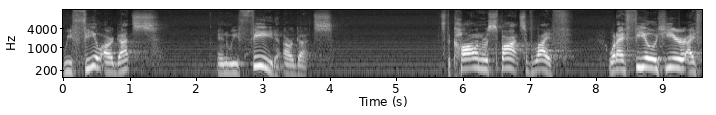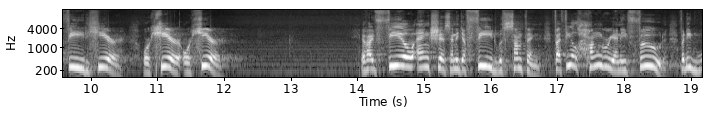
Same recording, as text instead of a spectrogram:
We feel our guts and we feed our guts. It's the call and response of life. What I feel here, I feed here, or here, or here. If I feel anxious, I need to feed with something. If I feel hungry, I need food. If I, need,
